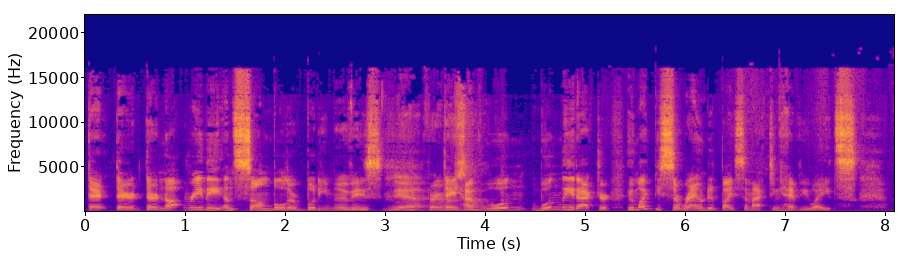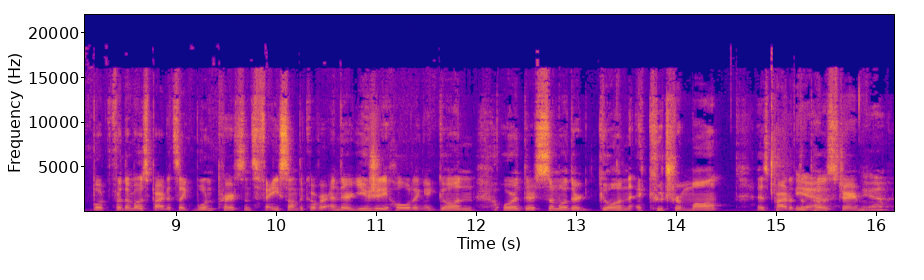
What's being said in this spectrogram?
They're they're they're not really ensemble or buddy movies. Yeah, very They much have so. one one lead actor who might be surrounded by some acting heavyweights, but for the most part, it's like one person's face on the cover, and they're usually holding a gun, or there's some other gun accoutrement as part of the yeah. poster. Yeah.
